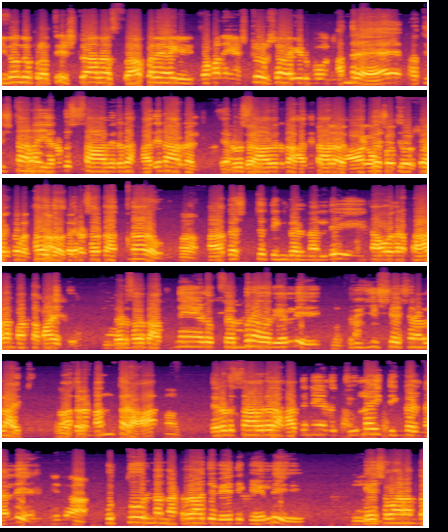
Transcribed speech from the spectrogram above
ಇದೊಂದು ಪ್ರತಿಷ್ಠಾನ ಸ್ಥಾಪನೆಯಾಗಿ ಸಮನೆ ಎಷ್ಟು ವರ್ಷ ಆಗಿರ್ಬೋದು? ಅಂದ್ರೆ ಪ್ರತಿಷ್ಠಾನ ಎರಡು ಸಾವಿರದ ಹದಿನಾರರಲ್ಲಿ ಎರಡು ಸಾವಿರದ ಹದಿನಾರು ಆಗಸ್ಟ್. ಹೌದೌದು ಎರಡ್ ಸಾವಿರದ ಹದಿನಾರು ಆಗಸ್ಟ್ ತಿಂಗಳಿನಲ್ಲಿ ನಾವು ಅದರ ಪ್ರಾರಂಭ ಅಂತ ಮಾಡಿದ್ದು. ಎರಡ್ ಸಾವಿರದ ಹದಿನೇಳು ಫೆಬ್ರವರಿಯಲ್ಲಿ ರಿಜಿಸ್ಟ್ರೇಷನ್ ಎಲ್ಲ ಆಯ್ತು. ಅದರ ನಂತರ. ಎರಡು ಸಾವಿರದ ಹದಿನೇಳು ಜುಲೈ ತಿಂಗಳಿನಲ್ಲಿ ಪುತ್ತೂರಿನ ನಟರಾಜ ವೇದಿಕೆಯಲ್ಲಿ ಕೇಶವಾನಂದ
